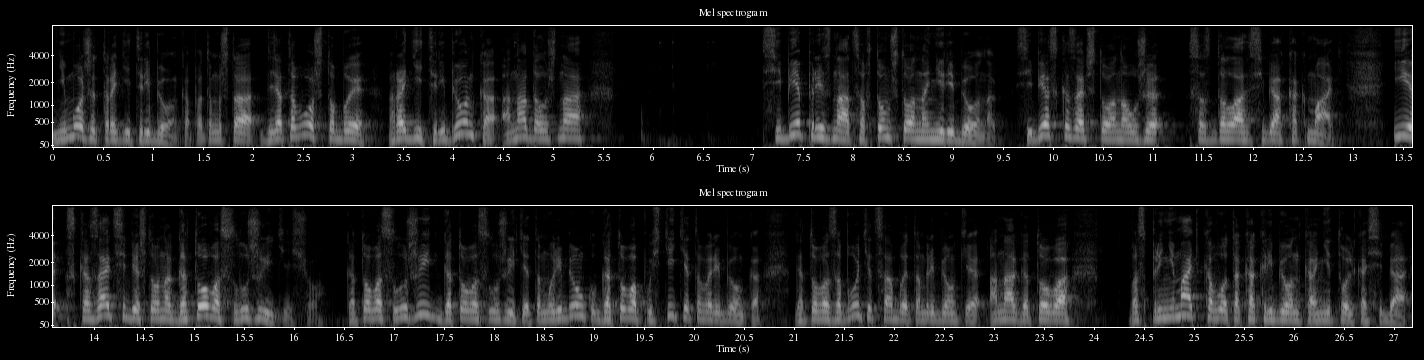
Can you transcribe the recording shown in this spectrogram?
не может родить ребенка, потому что для того, чтобы родить ребенка, она должна себе признаться в том, что она не ребенок, себе сказать, что она уже создала себя как мать, и сказать себе, что она готова служить еще. Готова служить, готова служить этому ребенку, готова пустить этого ребенка, готова заботиться об этом ребенке, она готова воспринимать кого-то как ребенка, а не только себя.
